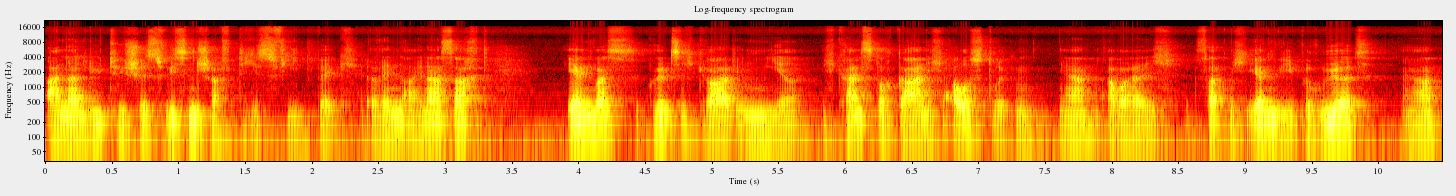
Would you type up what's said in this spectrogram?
analytisches, wissenschaftliches Feedback. Wenn einer sagt, irgendwas rührt sich gerade in mir. Ich kann es doch gar nicht ausdrücken, ja, aber ich, es hat mich irgendwie berührt, ja.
